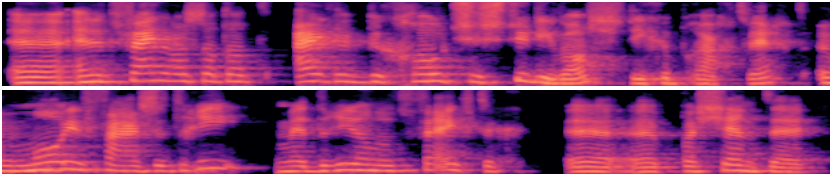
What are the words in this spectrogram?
En het fijne was dat dat eigenlijk de grootste studie was die gebracht werd. Een mooie fase 3 met 350 patiënten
